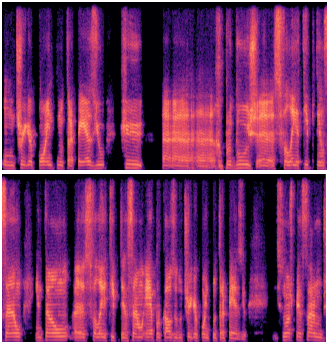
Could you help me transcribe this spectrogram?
um trigger point no trapézio que uh, reproduz a cefaleia tipo tensão, então a cefaleia tipo tensão é por causa do trigger point no trapézio. E se nós pensarmos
